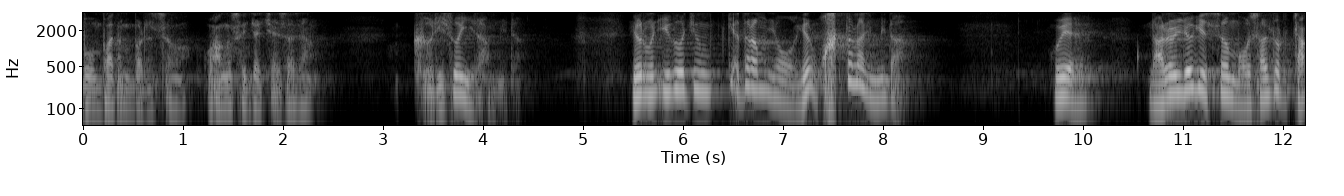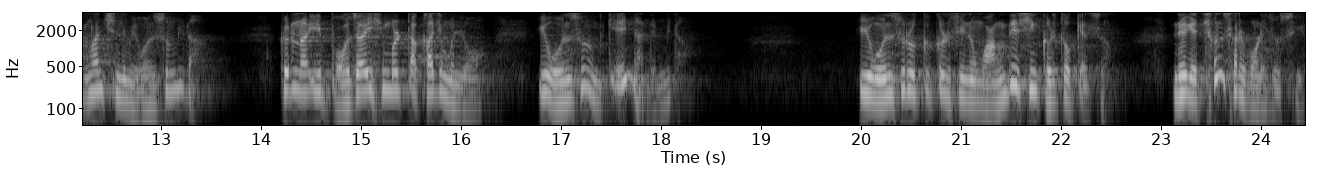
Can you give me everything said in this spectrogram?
부음 받은 벌써 왕서자 제사장 거리서 일합니다. 여러분 이거 지금 깨달으면요, 여러분 확 달라집니다. 왜? 나를 여기서 못 살도록 장난치는 놈이 원수입니다. 그러나 이 보좌의 힘을 딱 가지면요, 이 원수는 게임이 안 됩니다. 이 원수를 꺾을 수 있는 왕 대신 그리스도 께서 내게 천사를 보내줬어요.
